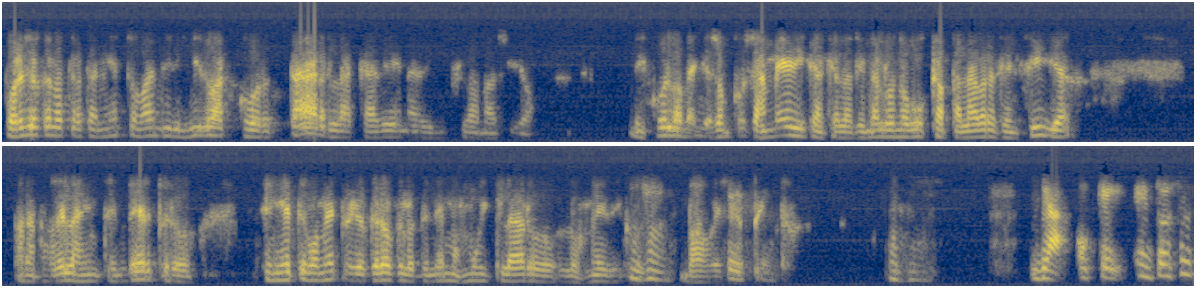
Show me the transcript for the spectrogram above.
Por eso que los tratamientos van dirigidos a cortar la cadena de inflamación. Discúlpame que son cosas médicas que al final uno busca palabras sencillas para poderlas entender, pero en este momento yo creo que lo tenemos muy claro los médicos bajo ese aspecto. Ya, ok. Entonces,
